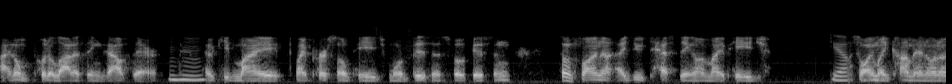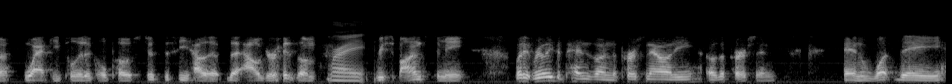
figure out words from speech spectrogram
I don't put a lot of things out there. Mm-hmm. I keep my my personal page more business focused and some fun. I do testing on my page. Yeah. So I might comment on a wacky political post just to see how the, the algorithm right. responds to me. But it really depends on the personality of the person and what they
